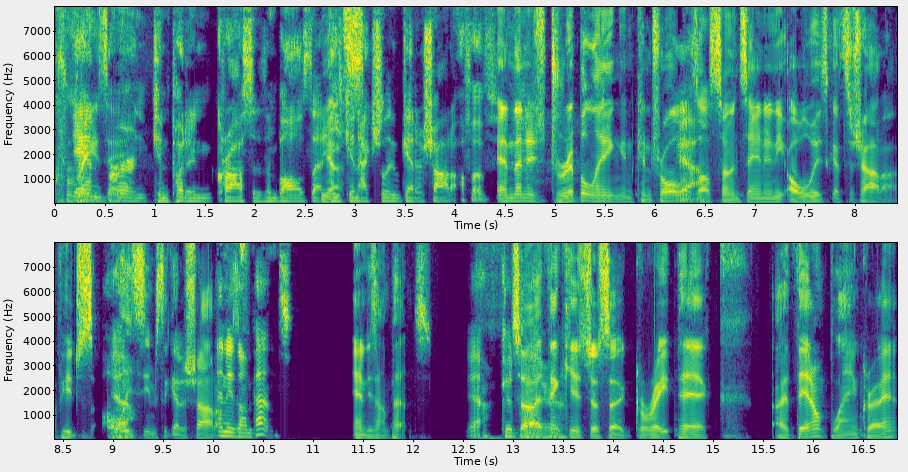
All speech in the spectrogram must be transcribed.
Dan crazy. Burn can put in crosses and balls that Yes. he can actually get a shot off of. And then his dribbling and control is also insane, and he always gets a shot off. He just Yeah. always seems to get a shot off. And he's on pens. and he's on pens. Yeah, good. So I think he's just a great pick. Uh, they don't blank, right?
